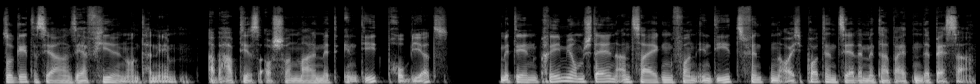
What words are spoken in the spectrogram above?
So geht es ja sehr vielen Unternehmen. Aber habt ihr es auch schon mal mit Indeed probiert? Mit den Premium-Stellenanzeigen von Indeed finden euch potenzielle Mitarbeitende besser.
